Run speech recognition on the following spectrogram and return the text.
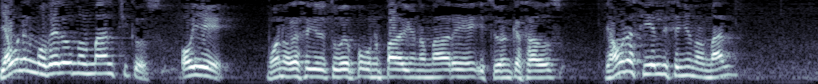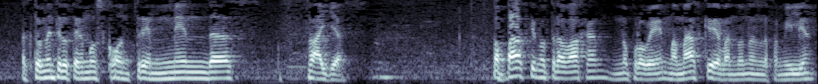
Y aún el modelo normal, chicos. Oye, bueno, gracias a Dios yo tuve un padre y una madre y estuvieron casados. Y aún así el diseño normal, actualmente lo tenemos con tremendas fallas. Papás que no trabajan, no proveen, mamás que abandonan la familia,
